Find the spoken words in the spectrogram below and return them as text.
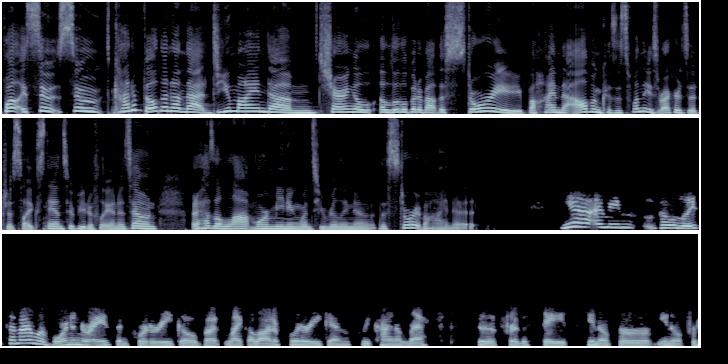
well, so so kind of building on that, do you mind um, sharing a, a, little bit about the story behind the album? Because it's one of these records that just like stands so beautifully on its own, but it has a lot more meaning once you really know the story behind it. Yeah, I mean, so Luis and I were born and raised in Puerto Rico, but like a lot of Puerto Ricans, we kind of left to for the states, you know, for you know for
